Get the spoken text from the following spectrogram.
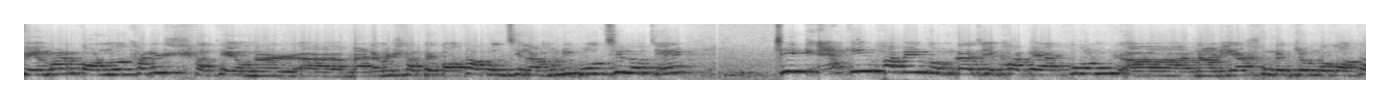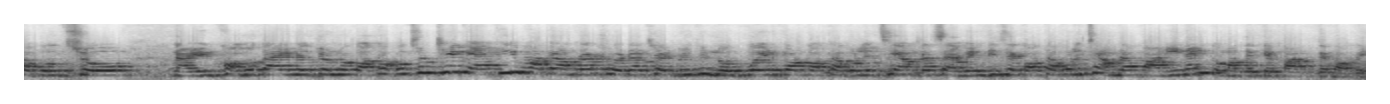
ফেমার কর্ণধারের সাথে ওনার ম্যাডামের সাথে কথা বলছিলাম। উনি বলছিল যে ঠিক একইভাবে তোমরা যেভাবে এখন নারী আসনের জন্য কথা বলছো, নারীর ক্ষমতায়নের জন্য কথা বলছো, ঠিক একইভাবে আমরা স্বৈরাচার বিরুদ্ধে নব্বইয়ের পর কথা বলেছি, আমরা সেভেন্টিসে কথা বলেছি, আমরা পারি নাই তোমাদেরকে পারতে হবে।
